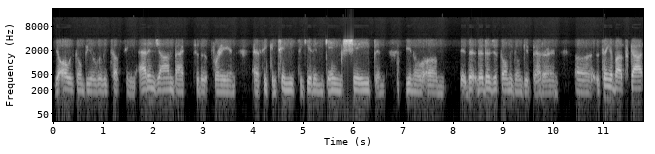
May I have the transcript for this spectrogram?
you're always going to be a really tough team. Adding John back to the fray, and as he continues to get in game shape, and you know, um, they're, they're just only going to get better. And uh, the thing about Scott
